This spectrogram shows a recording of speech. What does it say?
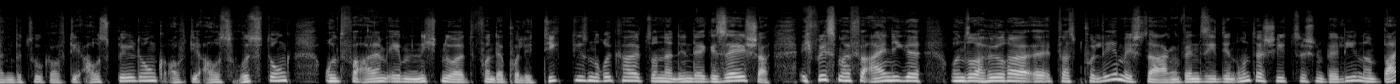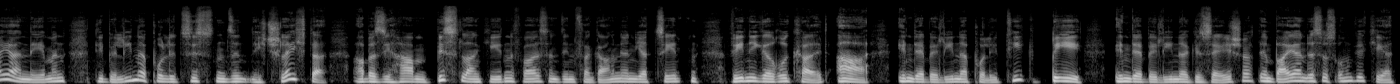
in Bezug auf die Ausbildung, auf die Ausrüstung und vor allem eben nicht nur von der Politik diesen Rückhalt, sondern in der Gesellschaft. Ich will es mal für einige unserer Hörer äh, etwas polemisch sagen. Wenn Sie den Unterschied zwischen Berlin und Bayern nehmen, die Berliner Polizisten sind nicht schlechter, aber sie haben bislang jedenfalls in den vergangenen Jahrzehnten weniger Rückhalt. A. in der Berliner Politik, B. in der Berliner Gesellschaft. In Bayern ist es umgekehrt.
